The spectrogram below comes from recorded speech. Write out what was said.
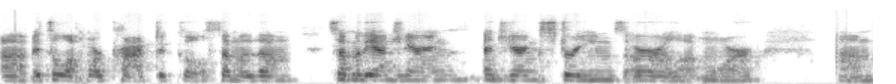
Um, it's a lot more practical. Some of them, some of the engineering engineering streams are a lot more um,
